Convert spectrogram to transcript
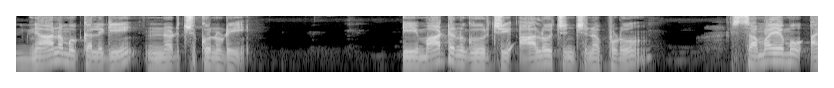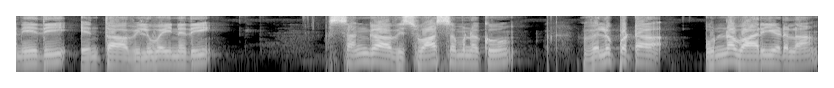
జ్ఞానము కలిగి నడుచుకొనుడి. ఈ మాటను గూర్చి ఆలోచించినప్పుడు సమయము అనేది ఎంత విలువైనది? సంఘ విశ్వాసమునకు వెలుపట ఉన్న వారి ఎడల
